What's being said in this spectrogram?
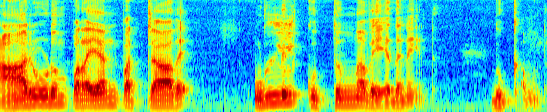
ആരോടും പറയാൻ പറ്റാതെ ഉള്ളിൽ കുത്തുന്ന വേദനയുണ്ട്. ദുഃഖമുണ്ട്.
